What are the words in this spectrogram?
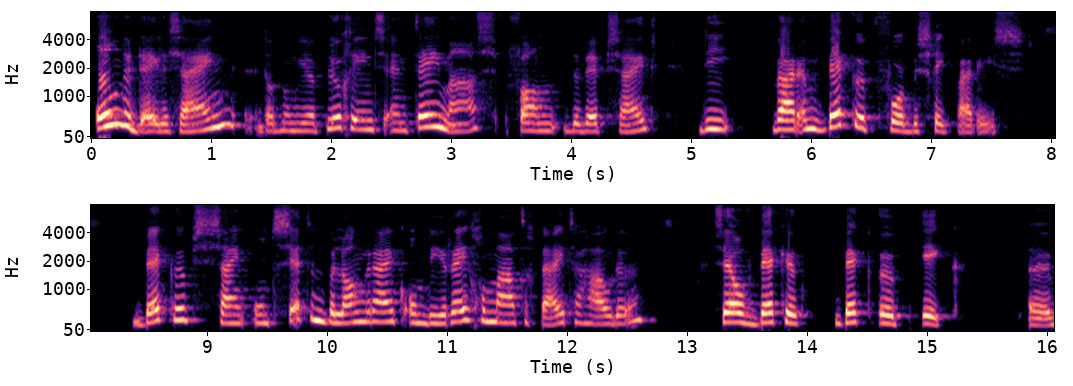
onderdelen zijn, dat noem je plugins en thema's van de website, die, waar een backup voor beschikbaar is. Backups zijn ontzettend belangrijk om die regelmatig bij te houden. Zelf backup, backup ik uh, uh,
